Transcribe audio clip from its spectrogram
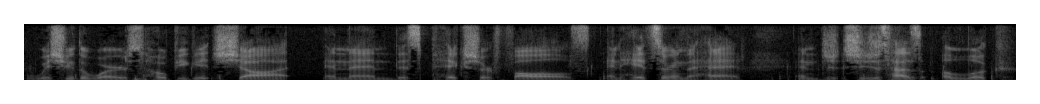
"Wish you the worst. Hope you get shot." And then this picture falls and hits her in the head, and she just has a look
